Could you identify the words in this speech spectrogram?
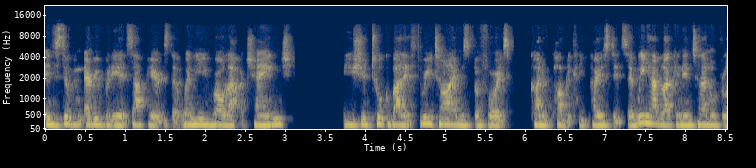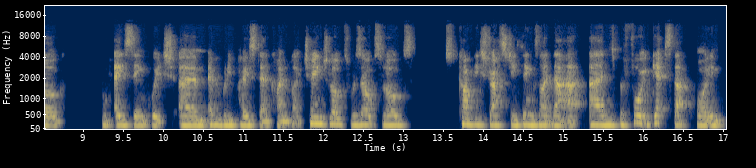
instilled in everybody at Zapier is that when you roll out a change, you should talk about it three times before it's kind of publicly posted. So we have like an internal blog called Async, which um, everybody posts their kind of like change logs, results logs, company strategy, things like that. And before it gets that point,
